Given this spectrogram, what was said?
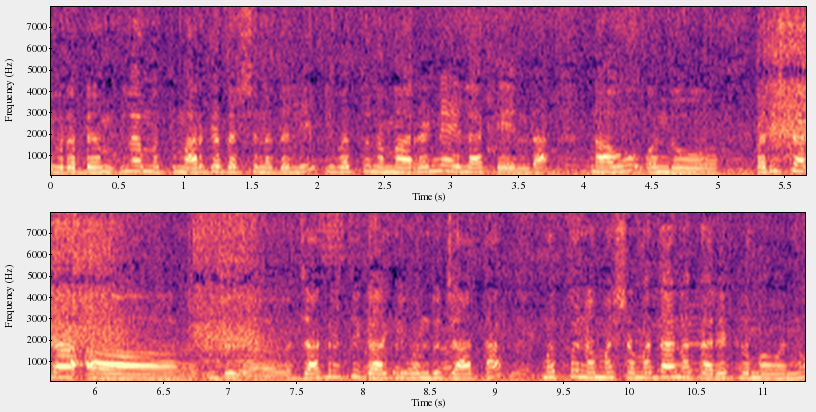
ಇವರ ಬೆಂಬಲ ಮತ್ತು ಮಾರ್ಗದರ್ಶನದಲ್ಲಿ ಇವತ್ತು ನಮ್ಮ ಅರಣ್ಯ ಇಲಾಖೆಯಿಂದ ನಾವು ಒಂದು ಪರಿಸರ ಇದು ಜಾಗೃತಿಗಾಗಿ ಒಂದು ಜಾಥಾ ಮತ್ತು ನಮ್ಮ ಶ್ರಮದಾನ ಕಾರ್ಯಕ್ರಮವನ್ನು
